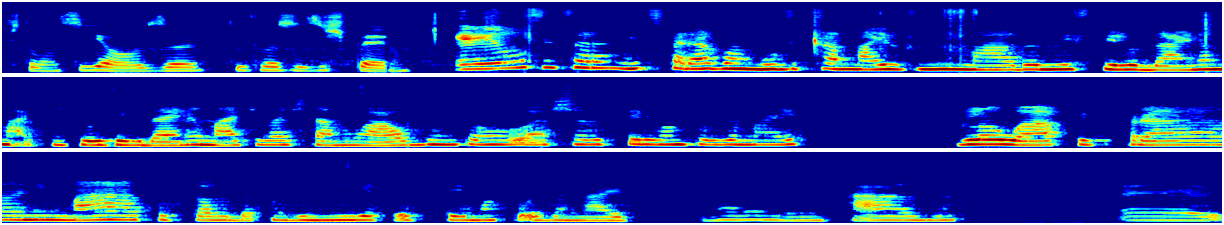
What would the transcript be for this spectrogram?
Estou ansiosa. O que, vocês esperam? Eu, sinceramente, esperava uma música mais animada no estilo Dynamite. Inclusive, Dynamite vai estar no álbum, então eu achava que seria uma coisa mais glow up para animar por causa da pandemia, por ser uma coisa mais home, em casa. É,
